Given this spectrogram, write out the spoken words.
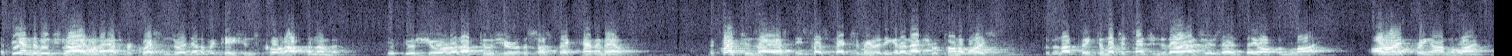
At the end of each line, when I ask for questions or identifications, call out the number. If you're sure or not too sure of the suspect, have him out. The questions I ask these suspects are merely to get a natural tone of voice, so do not pay too much attention to their answers as they often lie. All right, bring on the line.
